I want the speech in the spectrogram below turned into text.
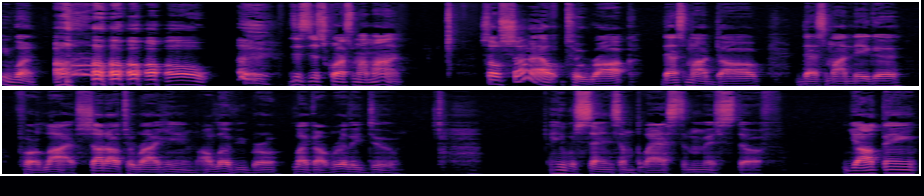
He won. Oh, this just crossed my mind. So shout out to Rock. That's my dog. That's my nigga for life. Shout out to Raheem. I love you, bro. Like I really do he was saying some blasphemous stuff. Y'all think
